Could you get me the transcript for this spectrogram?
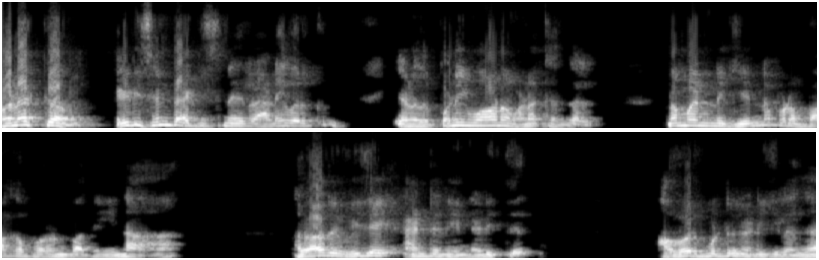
வணக்கம். எடிசன் டாக்கிஸ் நேரில் அனைவருக்கும் எனது பணிவான வணக்கங்கள். நம்ம இன்னைக்கு என்ன படம் பார்க்க போறோம்னு பார்த்தீங்கன்னா அதாவது விஜய் ஆண்டனி நடித்து அவர் மட்டும் நடிக்கலைங்க.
